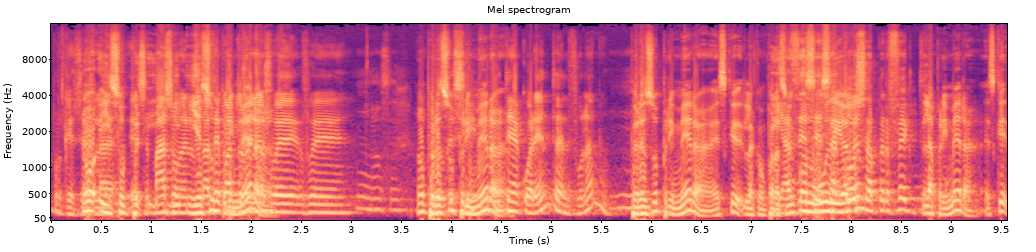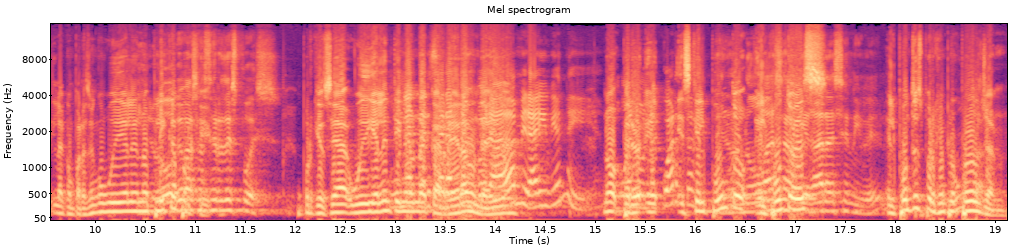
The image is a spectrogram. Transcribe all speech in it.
Porque No, esa y su- es más o menos. y es su ¿Hace cuántos primera. años fue? fue... No sé. No, pero es su sí, primera. ¿no? Tenía 40 el fulano. Pero es su primera. Es que la Y comparación haces con esa Woody Allen. cosa perfecta. La primera. Es que la comparación con Woody Allen no ¿Y luego aplica ¿Qué vas a porque, hacer después? porque, o sea, Woody Allen tiene una carrera donde mira, ahí viene. No, pero eh, es que el punto, Pero no el vas punto a es. llegar a ese nivel. El punto es, por ejemplo, Nunca. Pearl Jam.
